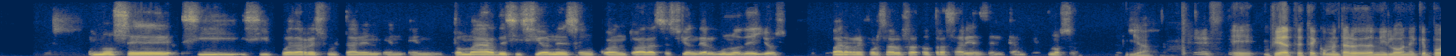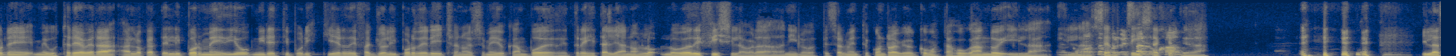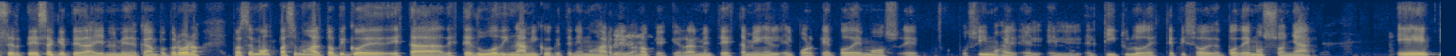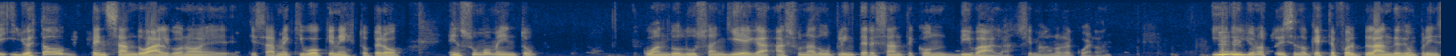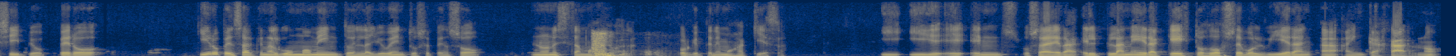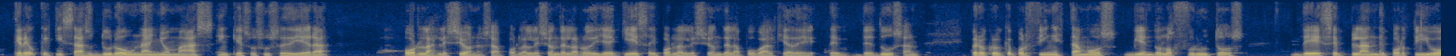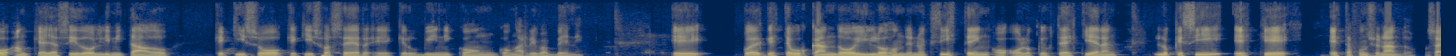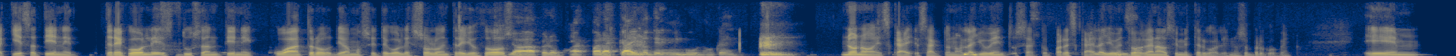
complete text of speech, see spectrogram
no sé si, si pueda resultar en, tomar decisiones en cuanto a la sesión de alguno de ellos para reforzar otras áreas del campo. No sé. Ya. Eh, fíjate, este comentario de Danilone que pone, me gustaría ver a, Locatelli por medio, Miretti por izquierda y Fagioli por derecha, ¿no? Ese mediocampo de, de tres italianos. Lo, veo difícil, la verdad, Danilo, especialmente con Rabiot como está jugando y la, y la certeza que te da. y la certeza que te da ahí en el mediocampo. Pero bueno, pasemos, pasemos al tópico de, esta, de este dúo dinámico que tenemos arriba, ¿no? Que, realmente es también el, por qué podemos, eh, pusimos el, título de este episodio, Podemos Soñar. Eh, y, yo he estado pensando algo, ¿no? Eh, quizás me equivoque en esto, pero en su momento, cuando Dusan llega, hace una dupla interesante con Dybala, si mal no recuerdan. Y, yo no estoy diciendo que este fue el plan desde un principio, pero quiero pensar que en algún momento en la Juventus se pensó, no necesitamos Dybala, porque tenemos a Chiesa. Y, eh, en, o sea, era, el plan era que estos dos se volvieran a, encajar, ¿no? Creo que quizás duró un año más en que eso sucediera por las lesiones, o sea, por la lesión de la rodilla de Chiesa y por la lesión de la pubalgia de, de Dusan. Pero creo que por fin estamos viendo los frutos de ese plan deportivo, aunque haya sido limitado, que quiso, que quiso hacer eh, Cherubini con, con Arriba Bene. Eh, puede que esté buscando hilos donde no existen o, lo que ustedes quieran. Lo que sí es que está funcionando. O sea, Chiesa tiene tres goles, Dusan tiene cuatro, digamos siete goles solo entre ellos dos. Ya, pero para, Sky no tienen ninguno, ¿ok? No, no, Sky, exacto, no, la Juventus, exacto. Para Sky la Juventus ha ganado sin meter goles, no se preocupen. Em,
